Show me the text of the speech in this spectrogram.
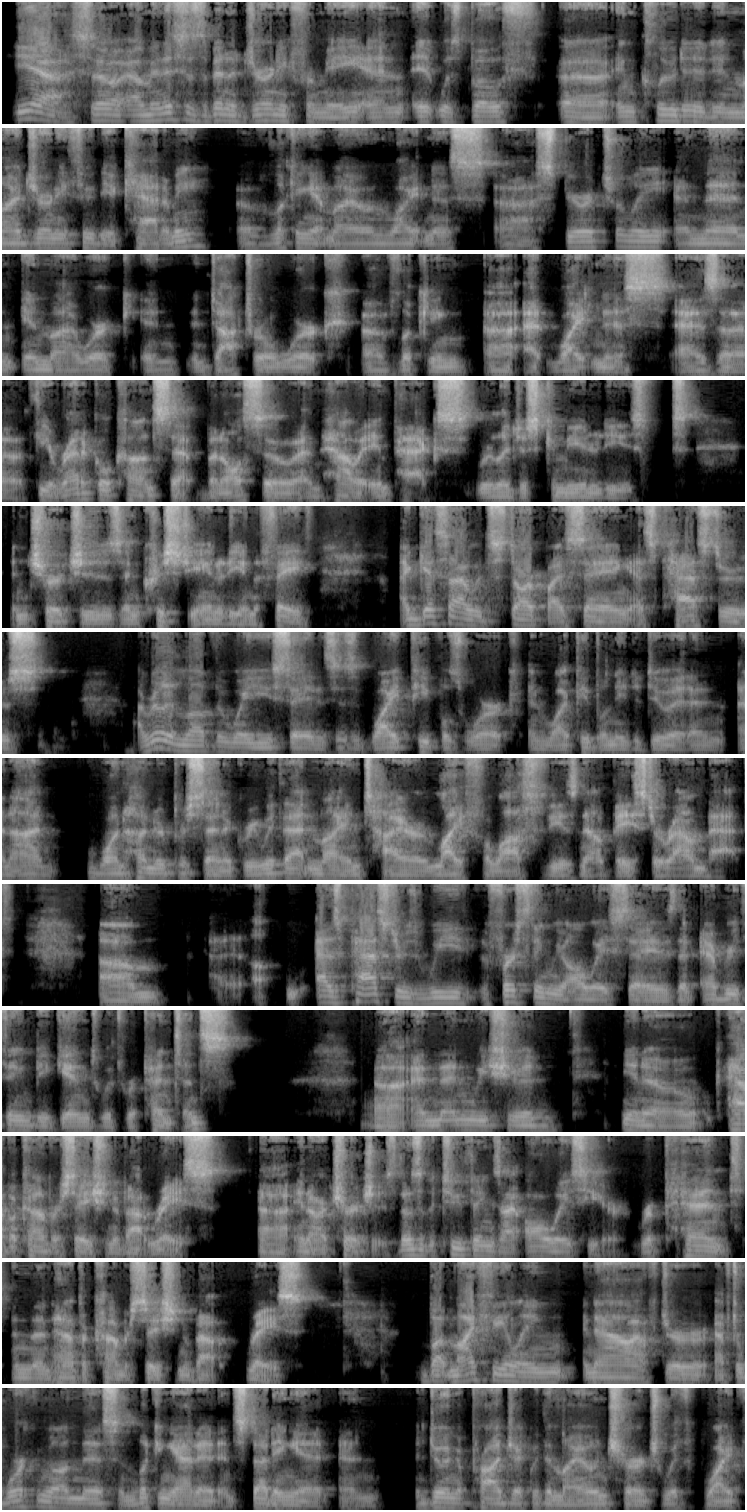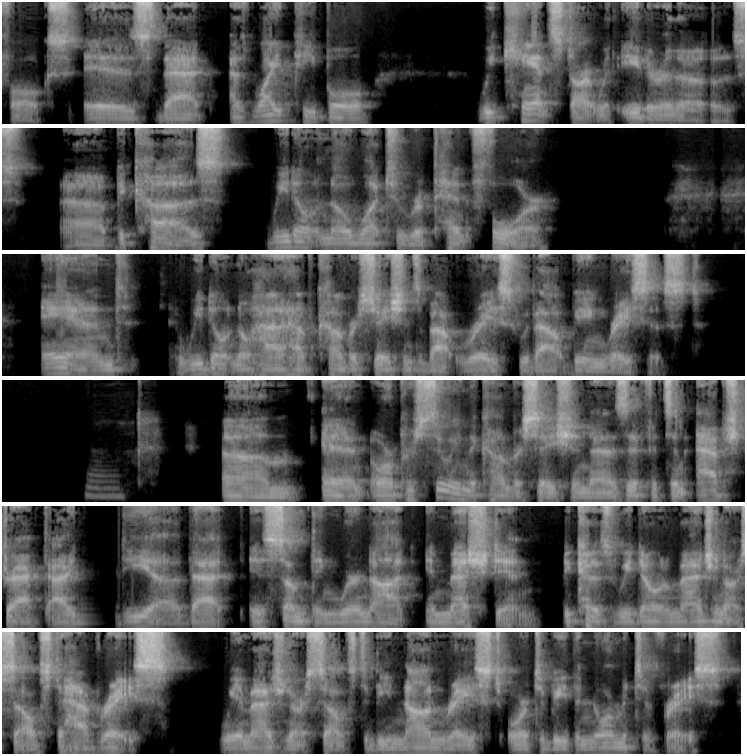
Yeah, so I mean, this has been a journey for me, and it was both uh, included in my journey through the academy of looking at my own whiteness uh, spiritually, and then in my work in, in doctoral work of looking uh, at whiteness as a theoretical concept, but also and how it impacts religious communities and churches and Christianity and the faith. I guess I would start by saying, as pastors, I really love the way you say this is white people's work and white people need to do it. And, and I 100% agree with that. And my entire life philosophy is now based around that. Um, as pastors, we, the first thing we always say is that everything begins with repentance. Uh, and then we should, you know, have a conversation about race uh, in our churches. Those are the two things I always hear repent and then have a conversation about race but my feeling now after after working on this and looking at it and studying it and, and doing a project within my own church with white folks is that as white people we can't start with either of those uh, because we don't know what to repent for. And we don't know how to have conversations about race without being racist. Mm um, and or pursuing the conversation as if it's an abstract idea that is something we're not enmeshed in because we don't imagine ourselves to have race. We imagine ourselves to be non-raced or to be the normative race.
